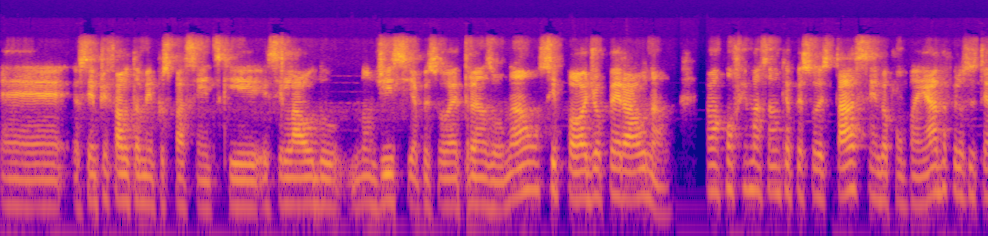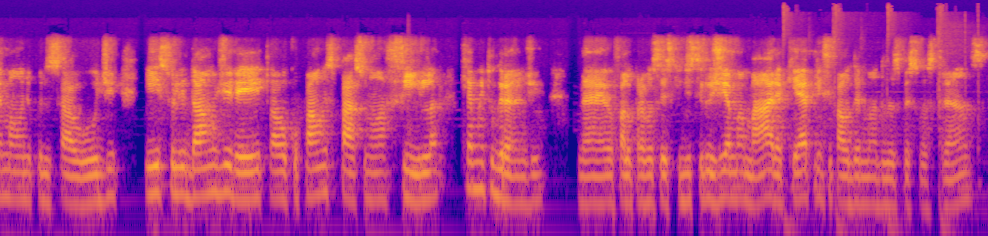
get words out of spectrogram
é, eu sempre falo também para os pacientes que esse laudo não diz se a pessoa é trans ou não, se pode operar ou não. É uma confirmação que a pessoa está sendo acompanhada pelo Sistema Único de Saúde e isso lhe dá um direito a ocupar um espaço numa fila que é muito grande. Né? Eu falo para vocês que de cirurgia mamária, que é a principal demanda das pessoas trans,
